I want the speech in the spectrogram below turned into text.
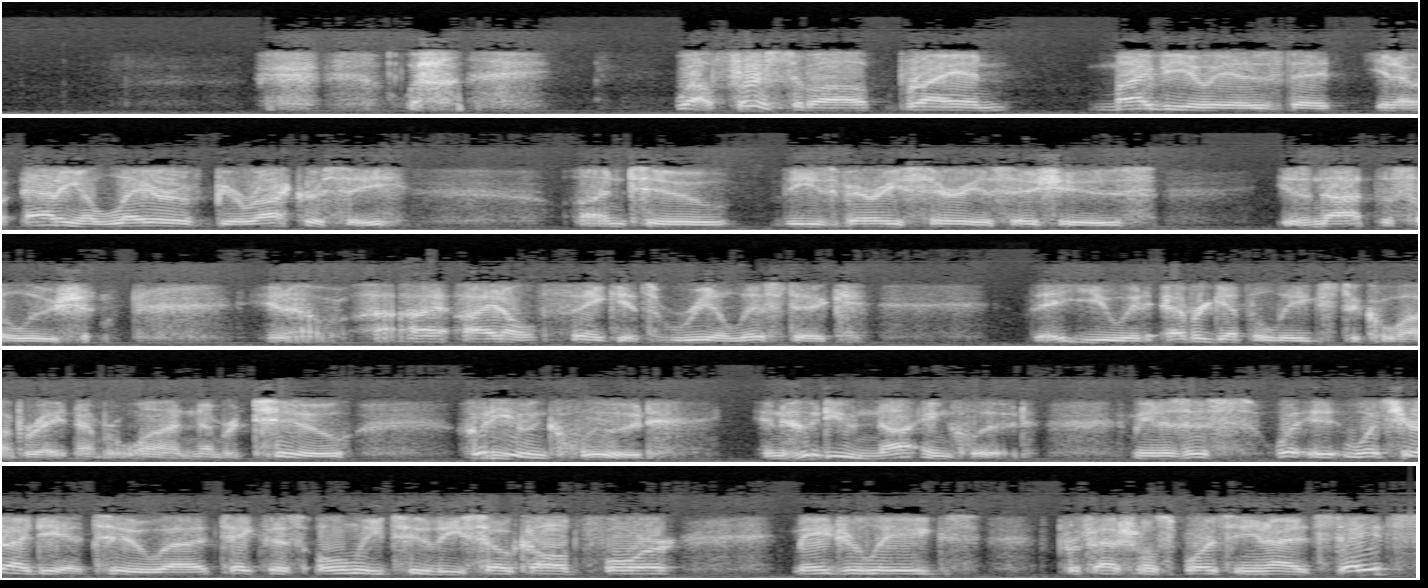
Well, well, first of all, Brian, my view is that you know adding a layer of bureaucracy onto these very serious issues is not the solution. You know, I, I don't think it's realistic that you would ever get the leagues to cooperate. Number one. Number two, who do you include and who do you not include? I mean, is this what, what's your idea to uh, take this only to the so-called four major leagues, professional sports in the United States?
